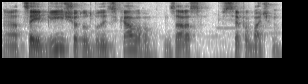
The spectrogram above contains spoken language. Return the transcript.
е, цей бій, що тут буде цікавого. Зараз все побачимо.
